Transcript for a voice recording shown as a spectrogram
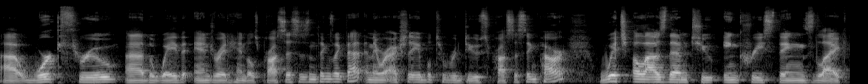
uh, work through uh, the way that Android handles processes and things like that. And they were actually able to reduce processing power, which allows them to increase things like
